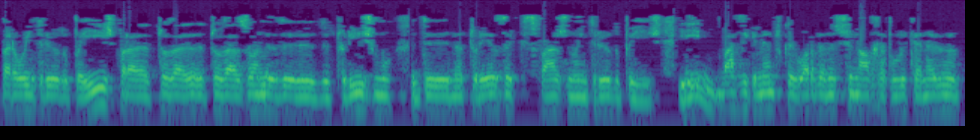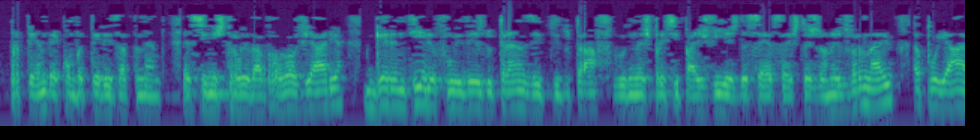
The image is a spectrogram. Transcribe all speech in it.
para o interior do país, para toda, toda a zona de, de turismo, de natureza que se faz no interior do país. E, basicamente, o que a Guarda Nacional Republicana pretende é combater exatamente a sinistralidade rodoviária, garantir a fluidez do trânsito e do tráfego nas principais vias de acesso a estas zonas de vermelho, apoiar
